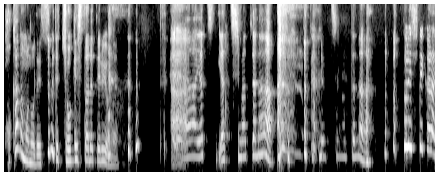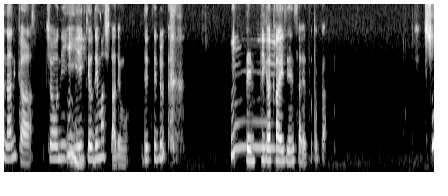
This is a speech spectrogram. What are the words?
他のもので全て帳消しされてるよね。あーややっちまったな。やっちまったな。それしてから何か腸にいい影響出ました、でも出てる？うん。便秘が改善されたとか。そ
